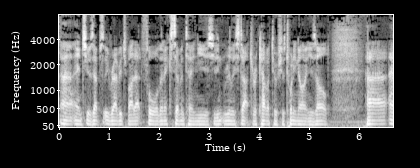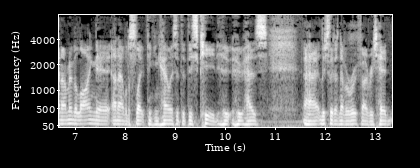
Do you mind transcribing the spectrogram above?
Uh, and she was absolutely ravaged by that for the next 17 years. She didn't really start to recover till she was 29 years old. Uh, and I remember lying there unable to sleep thinking, how is it that this kid who, who has uh, literally doesn't have a roof over his head,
